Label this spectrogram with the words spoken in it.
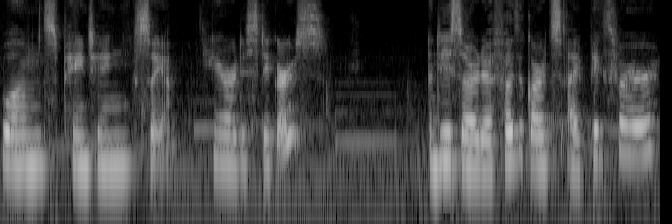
ones, painting. So yeah, here are the stickers. And these are the photo cards I picked for her.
